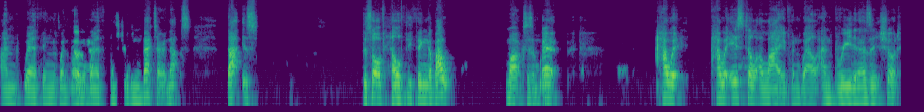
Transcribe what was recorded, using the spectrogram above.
and where things went wrong Oh, and where things should have been better. And that's that is the sort of healthy thing about Marxism, where how it how it is still alive and well and breathing as it should.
